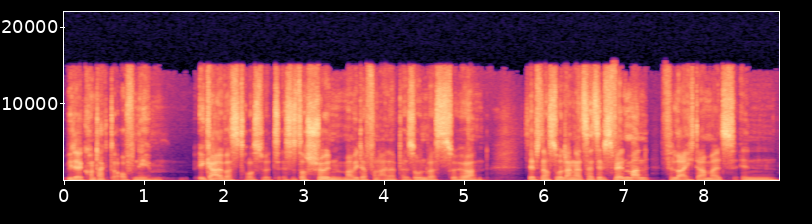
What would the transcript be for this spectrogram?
wieder Kontakt aufnehmen. Egal was draus wird. Es ist doch schön, mal wieder von einer Person was zu hören. Selbst nach so langer Zeit, selbst wenn man vielleicht damals in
